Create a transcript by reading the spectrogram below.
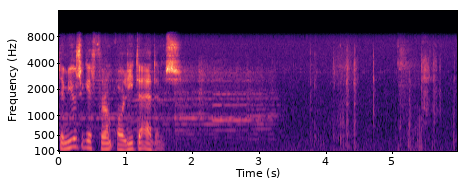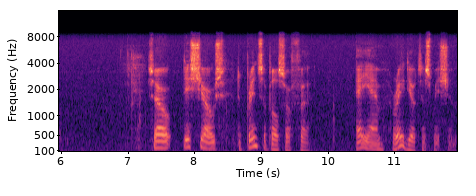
The music is from Oleta Adams. So this shows the principles of uh, AM radio transmission.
